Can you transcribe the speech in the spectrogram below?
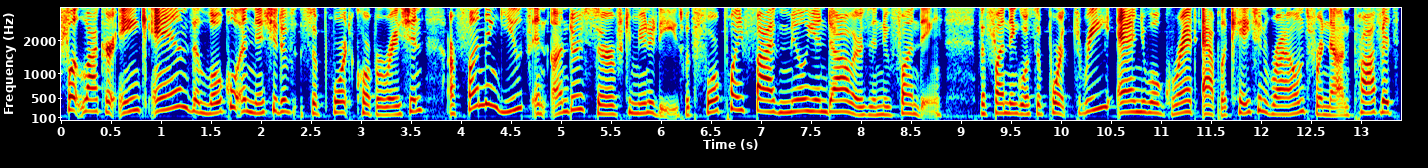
Footlocker Inc. and the Local Initiatives Support Corporation are funding youth in underserved communities with $4.5 million in new funding. The funding will support three annual grant application rounds for nonprofits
